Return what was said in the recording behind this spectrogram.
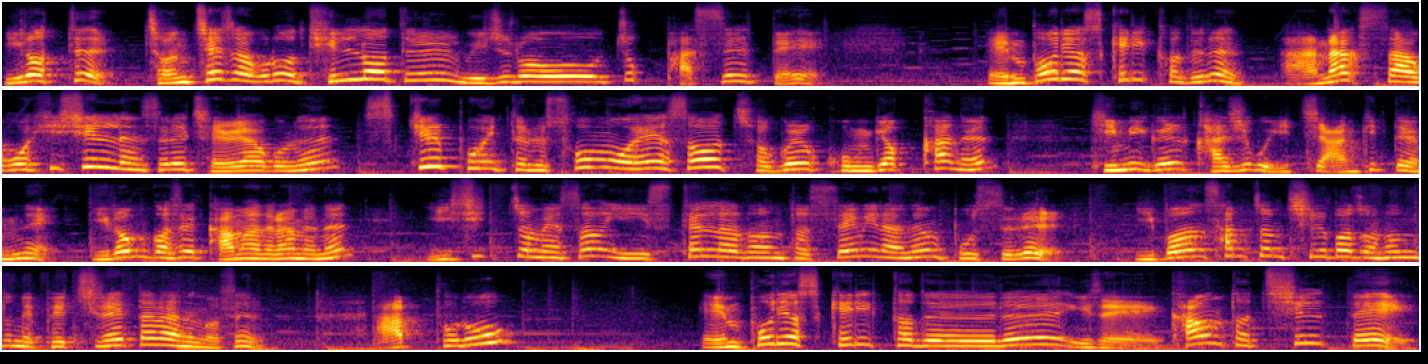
이렇듯 전체적으로 딜러들 위주로 쭉 봤을 때 엠퍼리어스 캐릭터들은 아낙스하고 히실렌스를 제외하고는 스킬 포인트를 소모해서 적을 공격하는 기믹을 가지고 있지 않기 때문에 이런 것을 감안을 하면은 이 시점에서 이 스텔라 런터 쌤이라는 보스를 이번 3.7 버전 혼돈에 배치를 했다라는 것은 앞으로 엠포리어스 캐릭터들을 이제 카운터 칠 때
